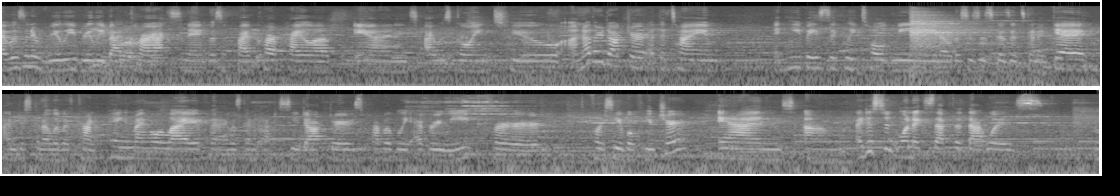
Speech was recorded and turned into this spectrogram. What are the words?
I was in a really, really bad car accident. It was a five car pileup, and I was going to another doctor at the time, and he basically told me, you know, this is as good as it's gonna get. I'm just gonna live with chronic pain my whole life, and I was gonna have to see doctors probably every week for foreseeable future. And um, I just didn't want to accept that that was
